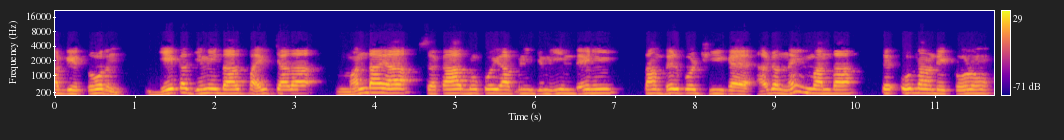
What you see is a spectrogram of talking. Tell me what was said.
ਅੱਗੇ ਤੋਰਨ। ਜੇਕਰ ਜ਼ਿਮੀਂਦਾਰ ਭਾਈਚਾਰਾ ਮੰਨਦਾ ਆ, ਸਰਕਾਰ ਨੂੰ ਕੋਈ ਆਪਣੀ ਜ਼ਮੀਨ ਦੇਣੀ ਤਾਂ ਬਿਲਕੁਲ ਠੀਕ ਹੈ। ਅਗਰ ਨਹੀਂ ਮੰਨਦਾ ਤੇ ਉਹਨਾਂ ਦੇ ਕੋਲੋਂ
